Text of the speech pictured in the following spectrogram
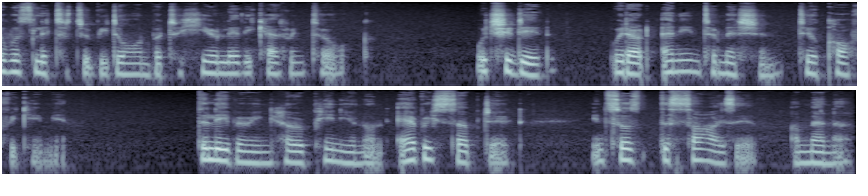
there was little to be done but to hear Lady Catherine talk, which she did without any intermission till coffee came in, delivering her opinion on every subject in so decisive a manner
